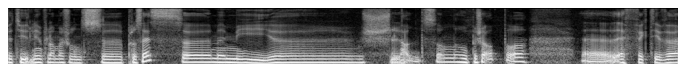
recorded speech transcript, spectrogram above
betydelig inflammasjonsprosess eh, med mye slagg som hoper seg opp. Og eh, effektive,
